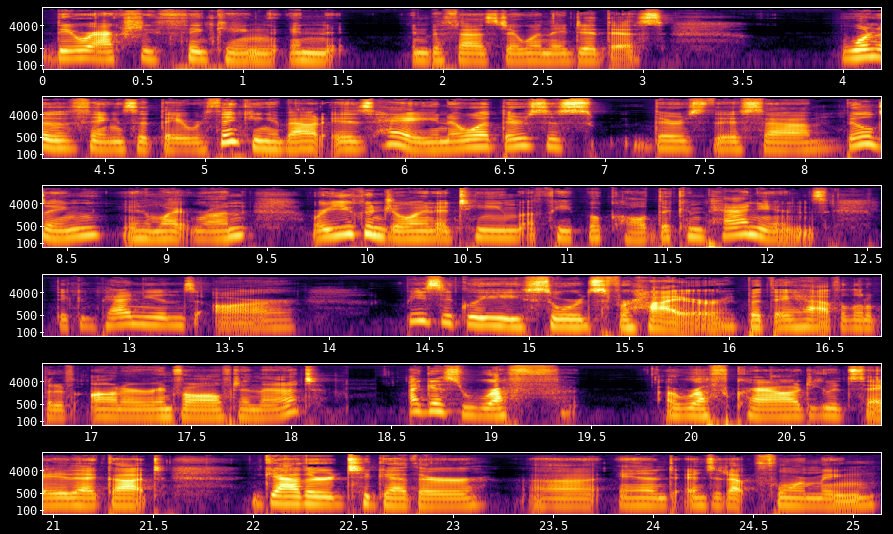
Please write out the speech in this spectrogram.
they were actually thinking in in Bethesda when they did this. One of the things that they were thinking about is, hey, you know what? There's this there's this uh, building in Whiterun where you can join a team of people called the Companions. The Companions are basically swords for hire, but they have a little bit of honor involved in that. I guess rough a rough crowd, you would say, that got gathered together uh, and ended up forming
